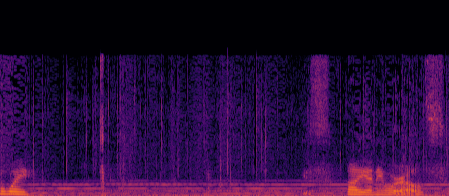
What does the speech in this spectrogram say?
Away. Please, fly anywhere else.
